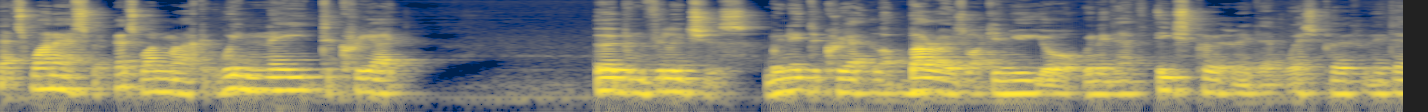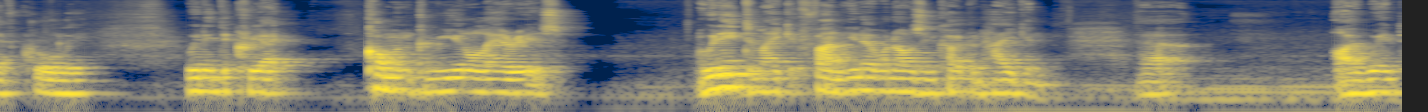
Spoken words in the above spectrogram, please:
That's one aspect, that's one market. We need to create urban villages. We need to create like boroughs like in New York. We need to have East Perth, we need to have West Perth, we need to have Crawley. We need to create common communal areas. We need to make it fun. You know, when I was in Copenhagen, uh, I went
